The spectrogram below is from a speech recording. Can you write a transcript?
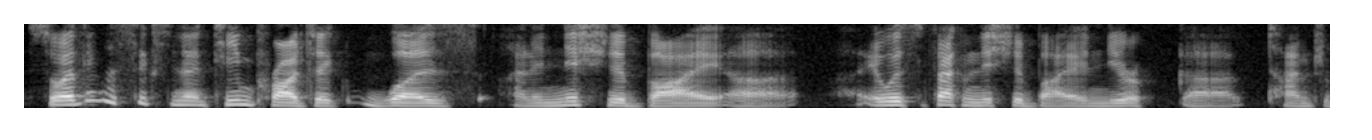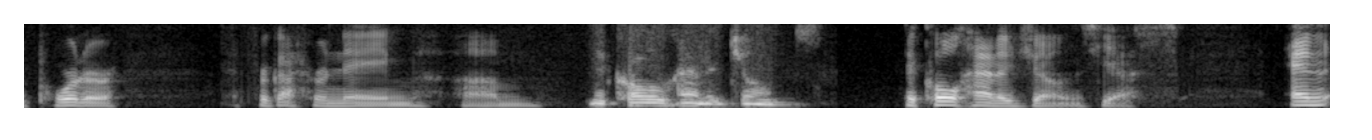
So I think the 1619 project was an initiative by, uh, it was in fact an initiative by a New York uh, Times reporter. I forgot her name. Um, Nikole Hannah-Jones. Nikole Hannah-Jones, yes. And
